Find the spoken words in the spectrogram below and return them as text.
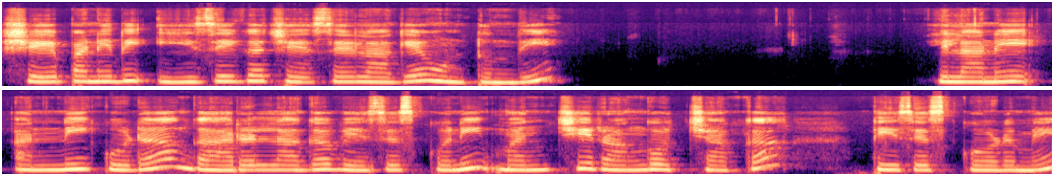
షేప్ అనేది ఈజీగా చేసేలాగే ఉంటుంది. ఇలానే అన్నీ కూడా గారెల్లాగా వేసేసుకొని మంచి రంగు వచ్చాక తీసేసుకోవడమే.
